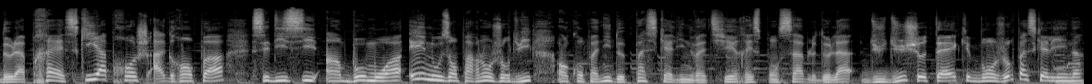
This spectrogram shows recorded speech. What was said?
de la presse qui approche à grands pas. C'est d'ici un beau mois et nous en parlons aujourd'hui en compagnie de Pascaline Vattier, responsable de la Duduchotech. Bonjour Pascaline.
